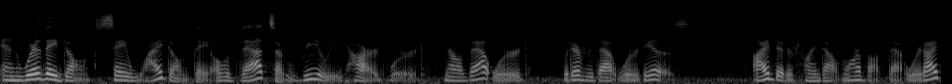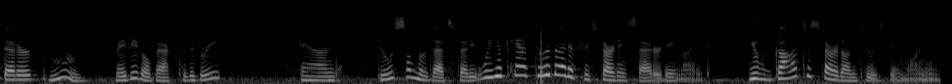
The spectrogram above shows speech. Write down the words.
And where they don't, say, why don't they? Oh, that's a really hard word. Now that word, whatever that word is, I better find out more about that word. I better, hmm, maybe go back to the Greek and do some of that study. Well, you can't do that if you're starting Saturday night. You've got to start on Tuesday morning.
